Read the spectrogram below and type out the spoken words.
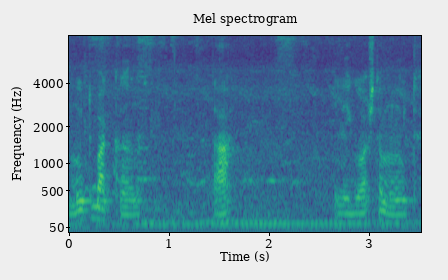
muito bacana, tá? Ele gosta muito.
